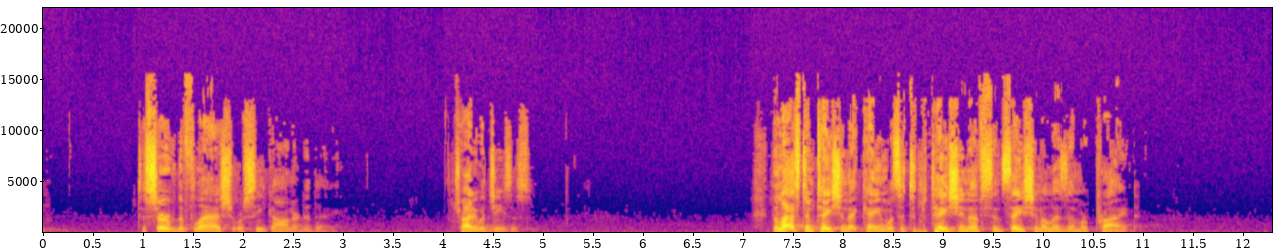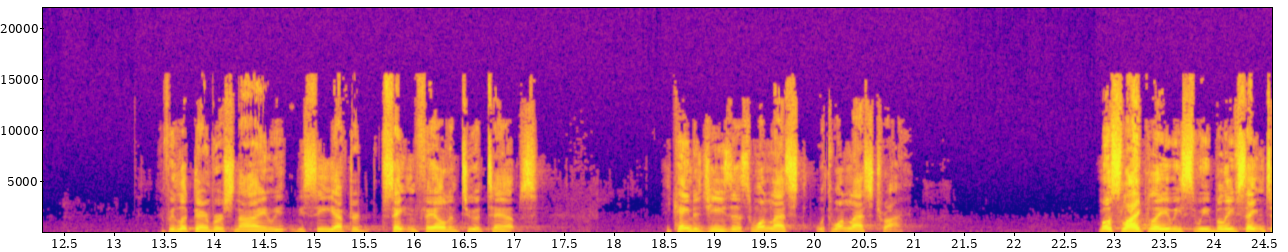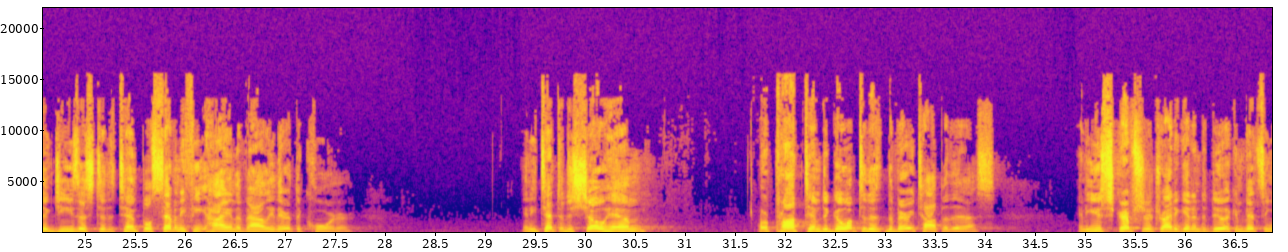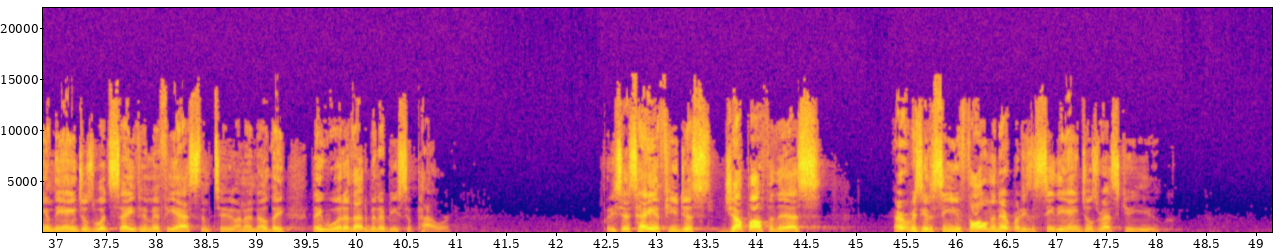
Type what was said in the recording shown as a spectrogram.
to serve the flesh or seek honor today? Tried it with Jesus. The last temptation that came was a temptation of sensationalism or pride. If we look there in verse 9, we, we see after Satan failed in two attempts, he came to Jesus one last, with one last try. Most likely, we, we believe Satan took Jesus to the temple, 70 feet high in the valley, there at the corner. And he attempted to show him or prompt him to go up to the, the very top of this. And he used scripture to try to get him to do it, convincing him the angels would save him if he asked them to. And I know they, they would have. That would have been abuse of power. But he says, hey, if you just jump off of this, everybody's going to see you falling, and everybody's going to see the angels rescue you.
